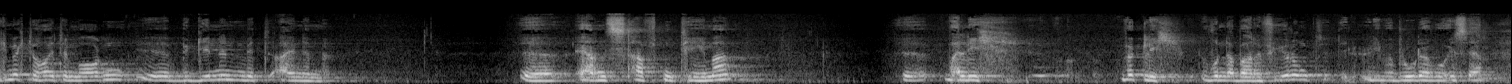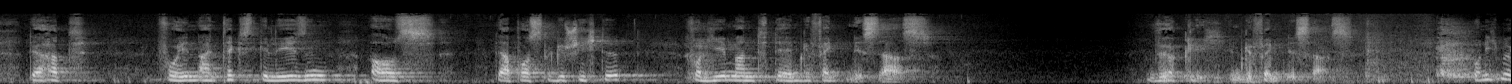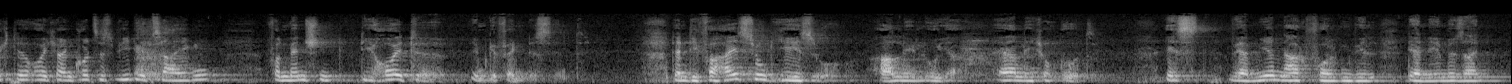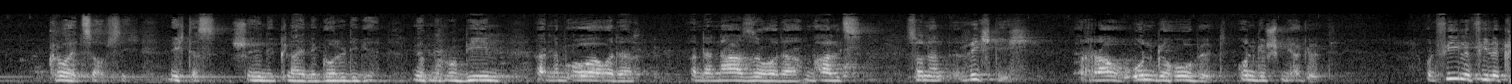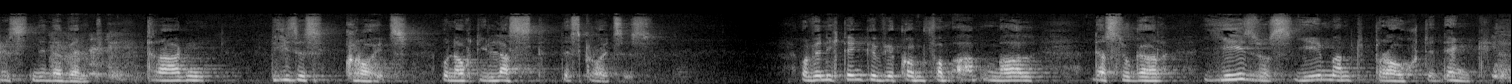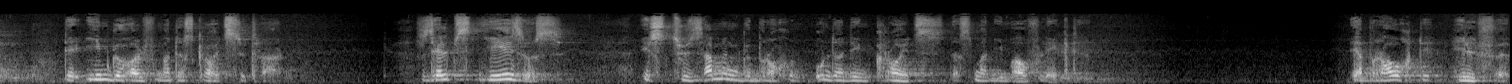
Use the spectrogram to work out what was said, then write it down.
ich möchte heute Morgen äh, beginnen mit einem äh, ernsthaften Thema, äh, weil ich wirklich wunderbare Führung, lieber Bruder, wo ist er? Der hat vorhin einen Text gelesen aus der Apostelgeschichte von jemand, der im Gefängnis saß. Wirklich im Gefängnis saß. Und ich möchte euch ein kurzes Video zeigen von Menschen, die heute im Gefängnis sind. Denn die Verheißung Jesu, Halleluja, herrlich und gut, ist, wer mir nachfolgen will, der nehme sein Kreuz auf sich. Nicht das schöne kleine goldige mit dem Rubin an dem Ohr oder an der Nase oder am Hals, sondern richtig, rau, ungehobelt, ungeschmirgelt. Und viele, viele Christen in der Welt tragen dieses Kreuz und auch die Last des Kreuzes. Und wenn ich denke, wir kommen vom Abendmahl, dass sogar Jesus jemand brauchte, denk, der ihm geholfen hat, das Kreuz zu tragen. Selbst Jesus ist zusammengebrochen unter dem Kreuz, das man ihm auflegte. Er brauchte Hilfe.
